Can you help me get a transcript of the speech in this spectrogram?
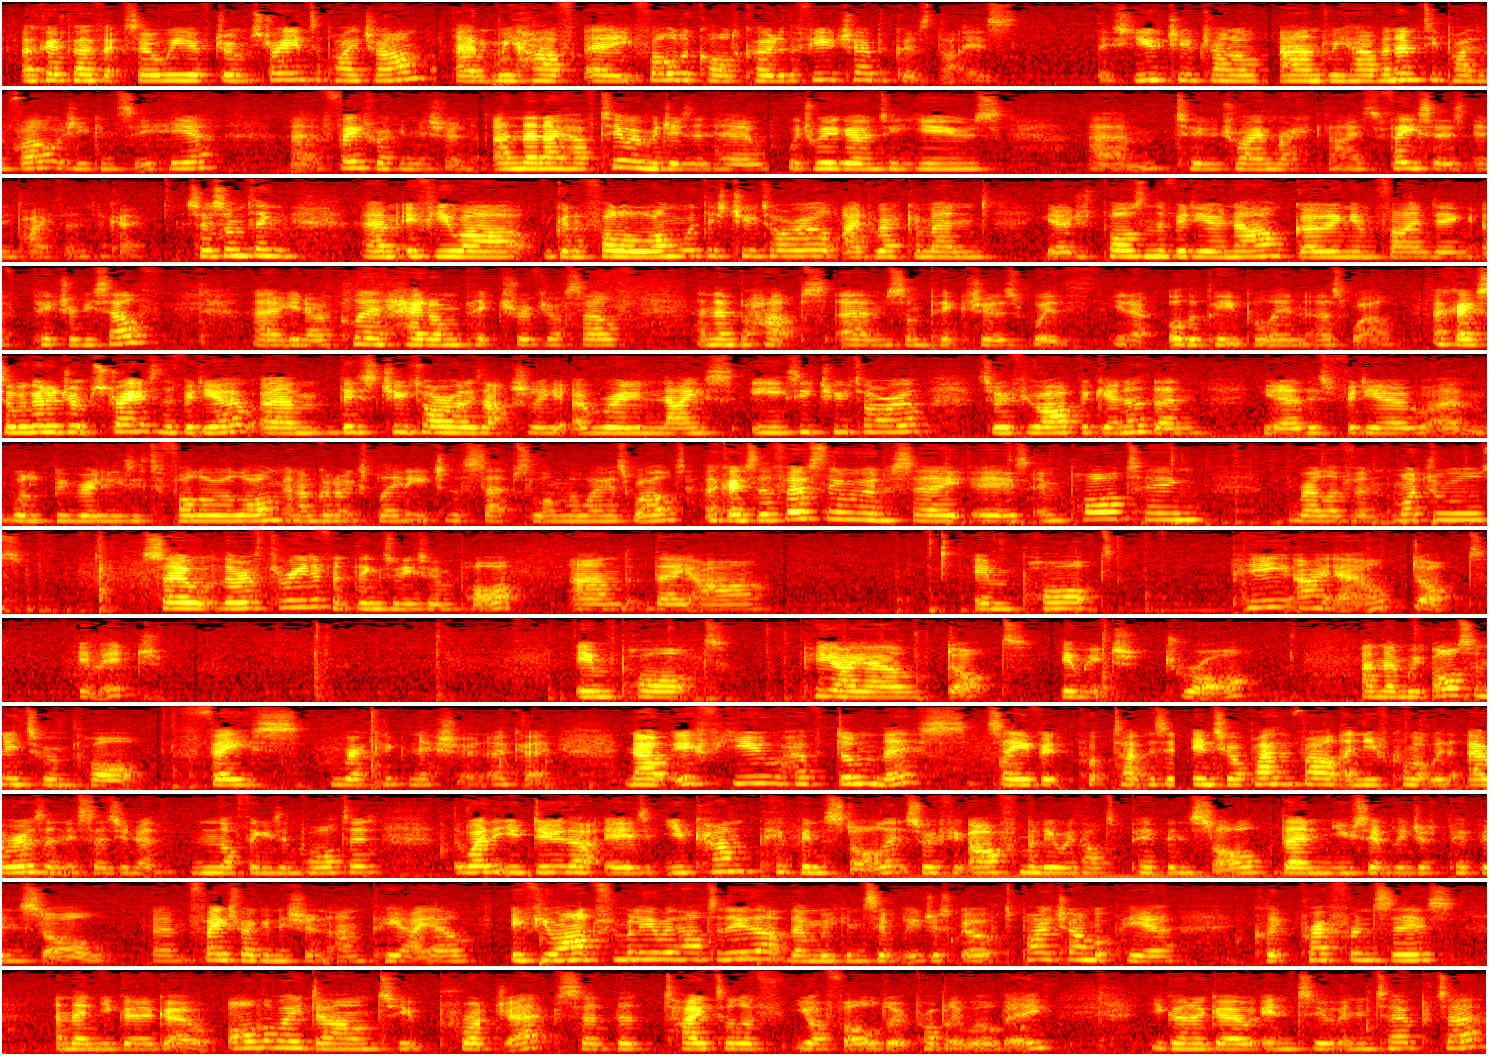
Okay, perfect. So we have jumped straight into PyCharm. Um, we have a folder called Code of the Future because that is this YouTube channel and we have an empty Python file which you can see here, uh, face recognition. And then I have two images in here which we're going to use um, to try and recognise faces in Python. Okay, so something, um, if you are going to follow along with this tutorial, I'd recommend, you know, just pausing the video now, going and finding a picture of yourself, uh, you know, a clear head-on picture of yourself, and then perhaps um, some pictures with, you know, other people in as well. Okay, so we're going to jump straight into the video. Um, this tutorial is actually a really nice, easy tutorial, so if you are a beginner, then you know this video um, will be really easy to follow along and I'm going to explain each of the steps along the way as well. Okay so the first thing we're going to say is importing relevant modules. So there are three different things we need to import and they are import pil dot image, import pil dot image draw. And then we also need to import face recognition. Okay. Now if you have done this save it put type this into your python file and you've come up with errors and it says you know nothing is imported the way that you do that is you can pip install it. So if you are familiar with how to pip install then you simply just pip install um, face recognition and pil if you aren't familiar with how to do that then we can simply just go up to pycharm up here click preferences and then you're going to go all the way down to project so the title of your folder it probably will be. You're going to go into an interpreter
